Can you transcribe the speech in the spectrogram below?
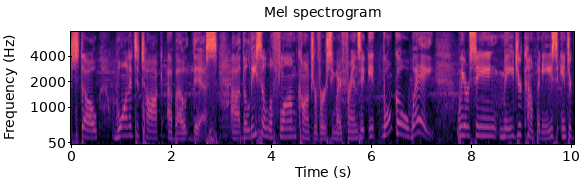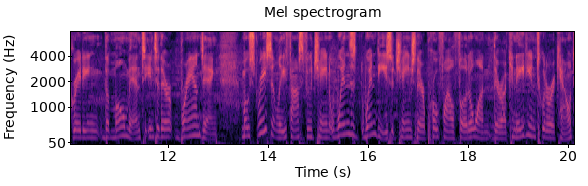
First, though, wanted to talk about this uh, the Lisa LaFlamme controversy, my friends. It, it won't go away we are seeing major companies integrating the moment into their branding. Most recently, fast food chain Wendy's changed their profile photo on their uh, Canadian Twitter account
